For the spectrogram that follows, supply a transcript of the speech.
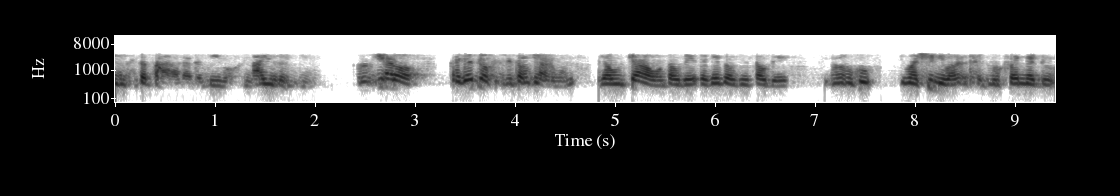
တိစက်တာတာတည်းပေါ့နိုင်ရတယ်ဒီကတော့တကယ်တော့ဒီတောက်ကြတယ်ပေါ့ ရောင်ကြအောင်တောက်တယ်တကယ်တော့ဒီတောက်တယ်ကျွန်တော်အခုဒီမှာရှိနေပါတယ် ibuprofen တို့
